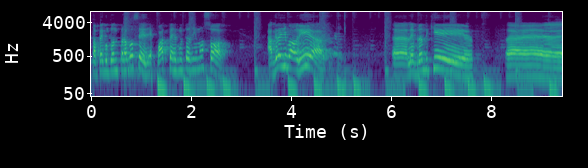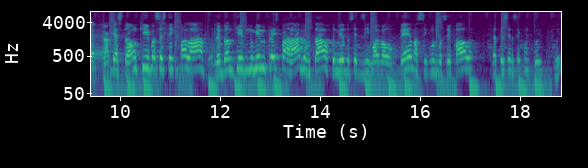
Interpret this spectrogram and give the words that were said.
tá perguntando para vocês. É quatro perguntas em uma só. A grande maioria, é, lembrando que é, é uma questão que vocês têm que falar. Lembrando que no mínimo três parágrafos, tá? O primeiro você desenvolve o tema, o segundo você fala, e a terceira você conclui. Oi?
